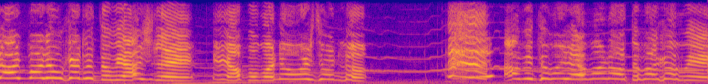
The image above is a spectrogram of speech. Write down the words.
তারপরেও কেন তুমি আসলে? এই অপমান হওয়ার জন্য। আমি তোমার এমন হতভাগা মেয়ে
